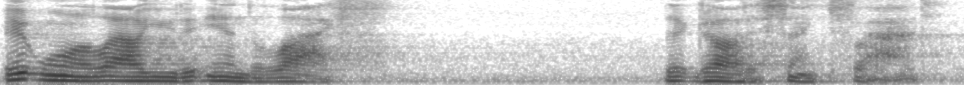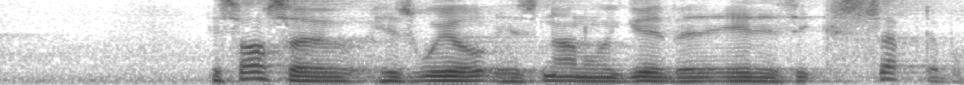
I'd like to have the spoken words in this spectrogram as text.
It won't allow you to end a life that God has sanctified. It's also, His will is not only good, but it is acceptable.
